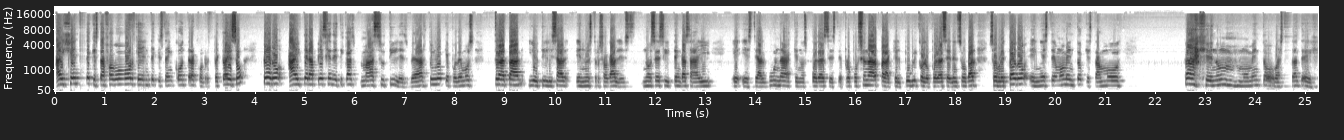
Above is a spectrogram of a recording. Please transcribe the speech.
hay gente que está a favor, gente que está en contra con respecto a eso, pero hay terapias genéticas más sutiles, ¿verdad, Arturo? Que podemos tratar y utilizar en nuestros hogares. No sé si tengas ahí e, este, alguna que nos puedas este, proporcionar para que el público lo pueda hacer en su hogar, sobre todo en este momento que estamos en un momento bastante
